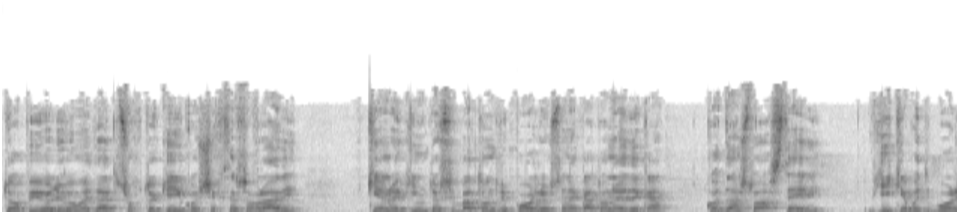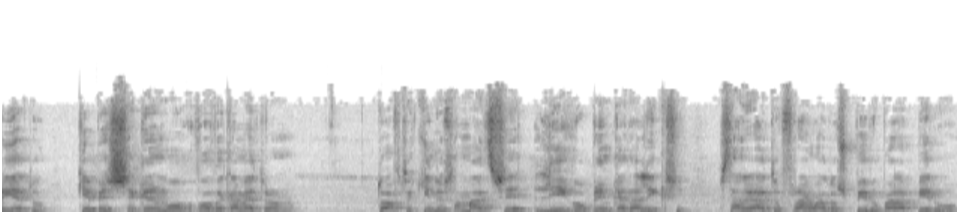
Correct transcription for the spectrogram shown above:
το οποίο λίγο μετά τις 8 και 20 χθε το βράδυ και ενώ κινείται στην Πατών Τρυπόλεως στην 111 κοντά στο Αστέρι, βγήκε από την πορεία του και έπεσε σε γκρεμό 12 μέτρων. Το αυτοκίνητο σταμάτησε λίγο πριν καταλήξει στα νερά του φράγματος Πύρου Παραπύρου,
